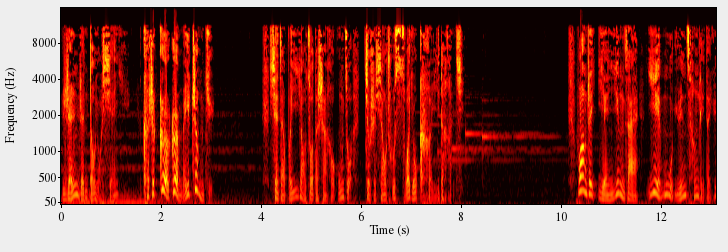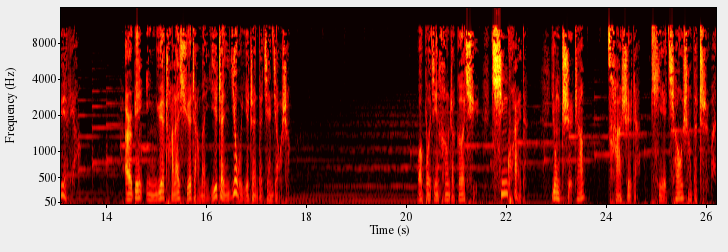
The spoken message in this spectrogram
人人都有嫌疑，可是个个没证据。现在唯一要做的善后工作，就是消除所有可疑的痕迹。望着掩映在夜幕云层里的月亮。耳边隐约传来学长们一阵又一阵的尖叫声，我不禁哼着歌曲，轻快的用纸张擦拭着铁锹上的指纹。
